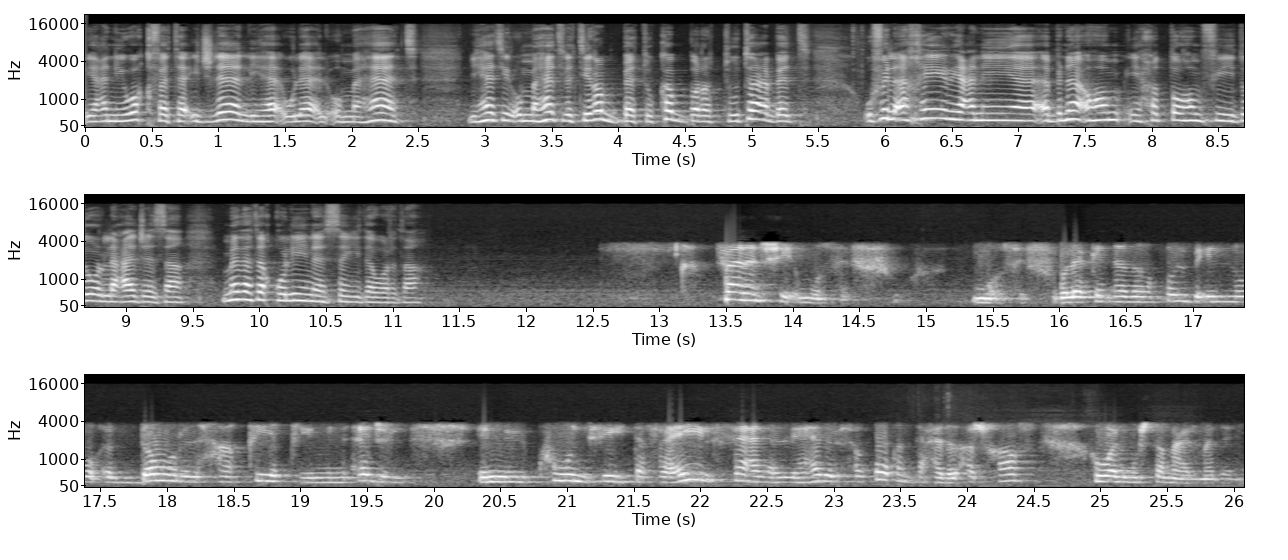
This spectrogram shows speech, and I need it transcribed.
يعني وقفة إجلال لهؤلاء الأمهات لهذه الأمهات التي ربت وكبرت وتعبت وفي الأخير يعني أبنائهم يحطوهم في دور العجزة ماذا تقولين سيدة وردة؟ فعلا شيء مؤسف مؤسف ولكن أنا نقول بأنه الدور الحقيقي من أجل إنه يكون فيه تفعيل فعلا لهذه الحقوق نتاع هذه الأشخاص هو المجتمع المدني.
